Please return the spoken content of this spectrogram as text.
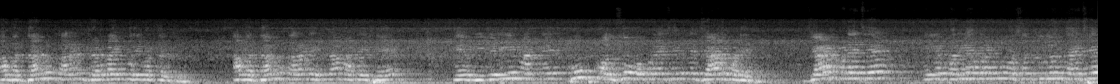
આ બધાનું કારણ જળવાયુ પરિવર્તન છે. આ બધાનું કારણ એટલા માટે છે કે વીજળી માટે ખૂબ કોલસો વપરાય છે એટલે ઝાડ પડે છે. ઝાડ પડે છે એટલે પર્યાવરણનું અસંતુલન થાય છે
